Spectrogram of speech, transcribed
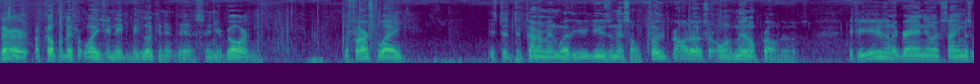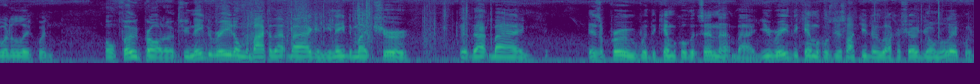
there are a couple different ways you need to be looking at this in your garden. The first way is to determine whether you're using this on food products or ornamental products. If you're using a granular, same as with a liquid, on food products, you need to read on the back of that bag and you need to make sure that that bag is approved with the chemical that's in that bag. You read the chemicals just like you do, like I showed you on the liquid,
